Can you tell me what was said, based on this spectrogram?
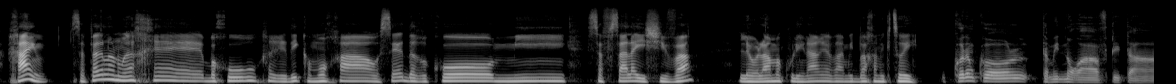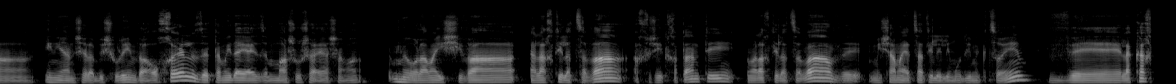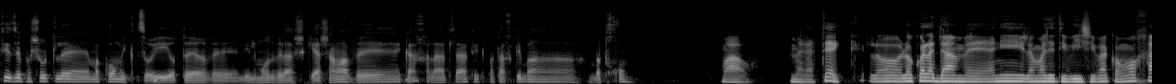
חיים, ספר לנו איך אה, בחור חרדי כמוך עושה את דרכו מספסל הישיבה לעולם הקולינריה והמטבח המקצועי. קודם כל, תמיד נורא אהבתי את העניין של הבישולים והאוכל, זה תמיד היה איזה משהו שהיה שם. מעולם הישיבה הלכתי לצבא, אחרי שהתחתנתי, הלכתי לצבא, ומשם יצאתי ללימודים מקצועיים, ולקחתי את זה פשוט למקום מקצועי יותר, וללמוד ולהשקיע שם, וככה לאט לאט התפתחתי בתחום. וואו, מרתק. לא, לא כל אדם, אה, אני למדתי בישיבה כמוך,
